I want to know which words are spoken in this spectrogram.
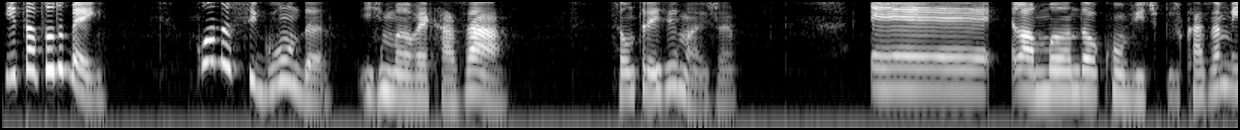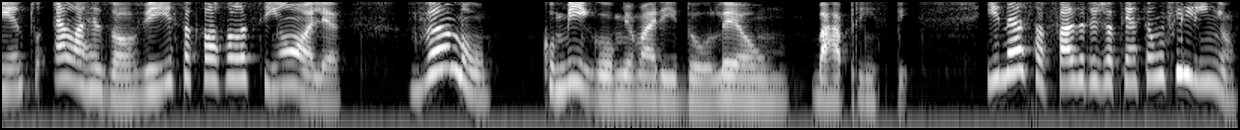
E tá tudo bem. Quando a segunda irmã vai casar, são três irmãs, né? É, ela manda o convite pro casamento, ela resolve isso, só que ela fala assim: olha, vamos comigo, meu marido, Leão barra príncipe. E nessa fase ele já tem até um filhinho.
